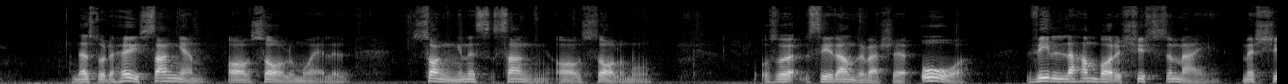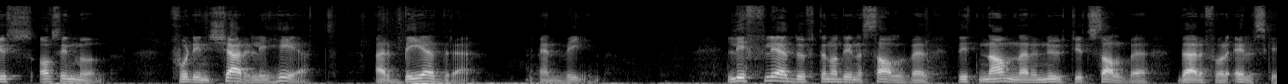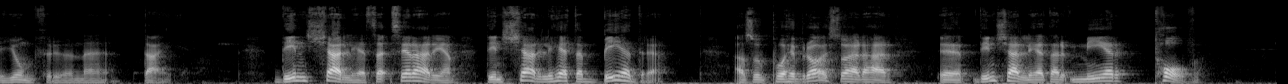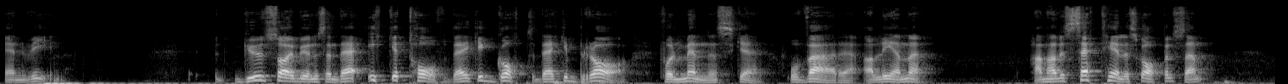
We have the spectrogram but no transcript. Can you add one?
Där står det Höjsangen av Salomo eller 'Sagnes sang av Salomo. Och så ser det andra verset. Åh, ville han bara kyssa mig med kyss av sin mun. För din kärlighet är bedre än vin. Livlig är duften av dina salver, ditt namn är en utgitt salve, därför älskar jungfrun dig. Din kärlighet, se det här igen, din kärlighet är bättre. Alltså på hebraiskt så är det här, eh, din kärlighet är mer tov än vin. Gud sa i begynnelsen, det är icke tov, det är icke gott, det är icke bra för människa att vara alene. Han hade sett hela skapelsen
